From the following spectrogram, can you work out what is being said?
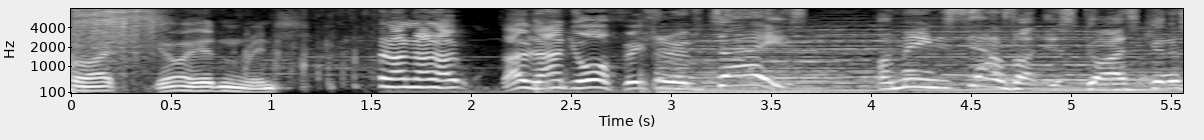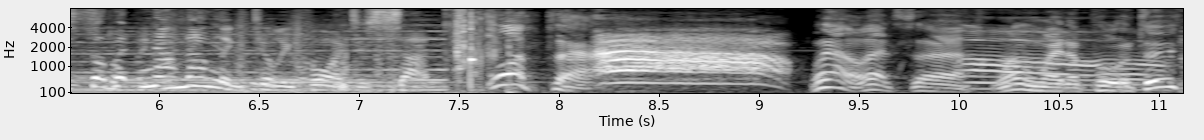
All right, go ahead and rinse. No, no, no, those aren't your fish. of days. I mean, it sounds like this guy's going to stop at nothing. Nothing till he finds his son. What the? Well, that's uh, one way to pull a tooth.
